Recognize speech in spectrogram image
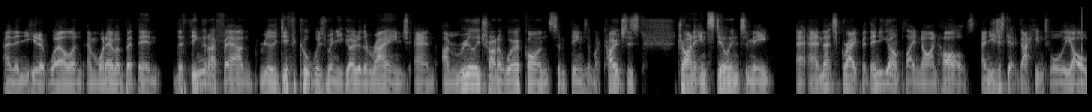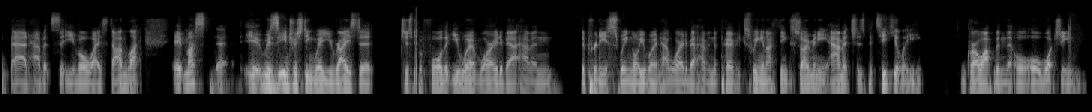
and then you hit it well and and whatever. But then the thing that I found really difficult was when you go to the range, and I'm really trying to work on some things that my coach is trying to instill into me and that's great. But then you go and play nine holes, and you just get back into all the old bad habits that you've always done. Like it must. Uh, it was interesting where you raised it just before that you weren't worried about having the prettiest swing, or you weren't worried about having the perfect swing. And I think so many amateurs, particularly, grow up in that or, or watching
